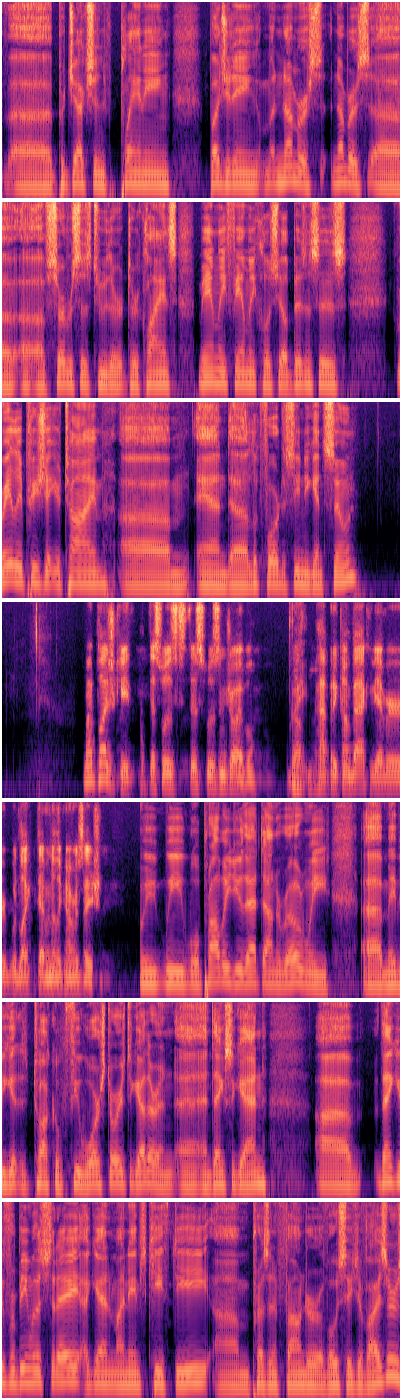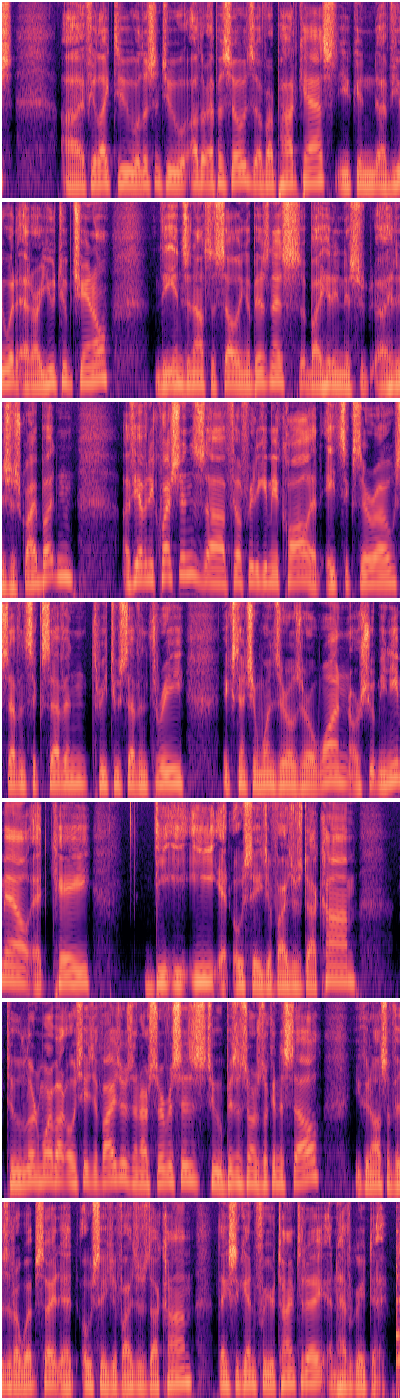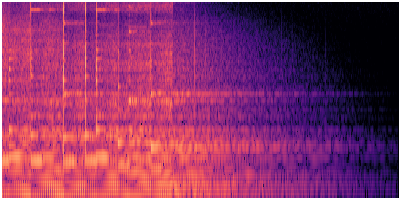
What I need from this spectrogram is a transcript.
projections, planning, budgeting, numbers numbers of services to their, their clients, mainly family close held businesses. Greatly appreciate your time um, and uh, look forward to seeing you again soon. My pleasure, Keith. This was this was enjoyable. Great. I'm happy to come back if you ever would like to have another conversation. We we will probably do that down the road. We uh, maybe get to talk a few war stories together. And uh, and thanks again. Uh, thank you for being with us today. Again, my name's Keith D. I'm president founder of Osage Advisors. Uh, if you'd like to listen to other episodes of our podcast, you can uh, view it at our YouTube channel, The Ins and Outs of Selling a Business, by hitting the, uh, hitting subscribe button. If you have any questions, uh, feel free to give me a call at 860 767 3273, extension 1001, or shoot me an email at kdee at osageadvisors.com. To learn more about Osage Advisors and our services to business owners looking to sell, you can also visit our website at osageadvisors.com. Thanks again for your time today and have a great day.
